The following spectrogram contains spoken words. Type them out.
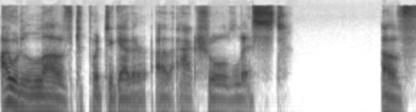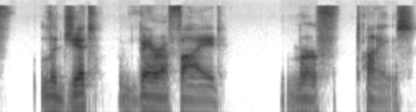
I would love to put together an actual list of legit verified Murph times,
